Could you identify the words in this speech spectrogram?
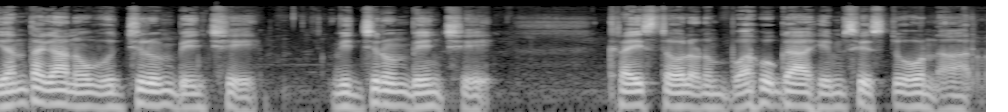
ఎంతగానో ఉజృంభించి విజృంభించి క్రైస్తవులను బహుగా హింసిస్తూ ఉన్నారు.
